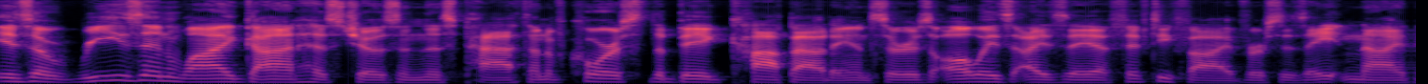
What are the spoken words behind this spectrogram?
is a reason why God has chosen this path. And of course, the big cop out answer is always Isaiah 55, verses 8 and 9,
